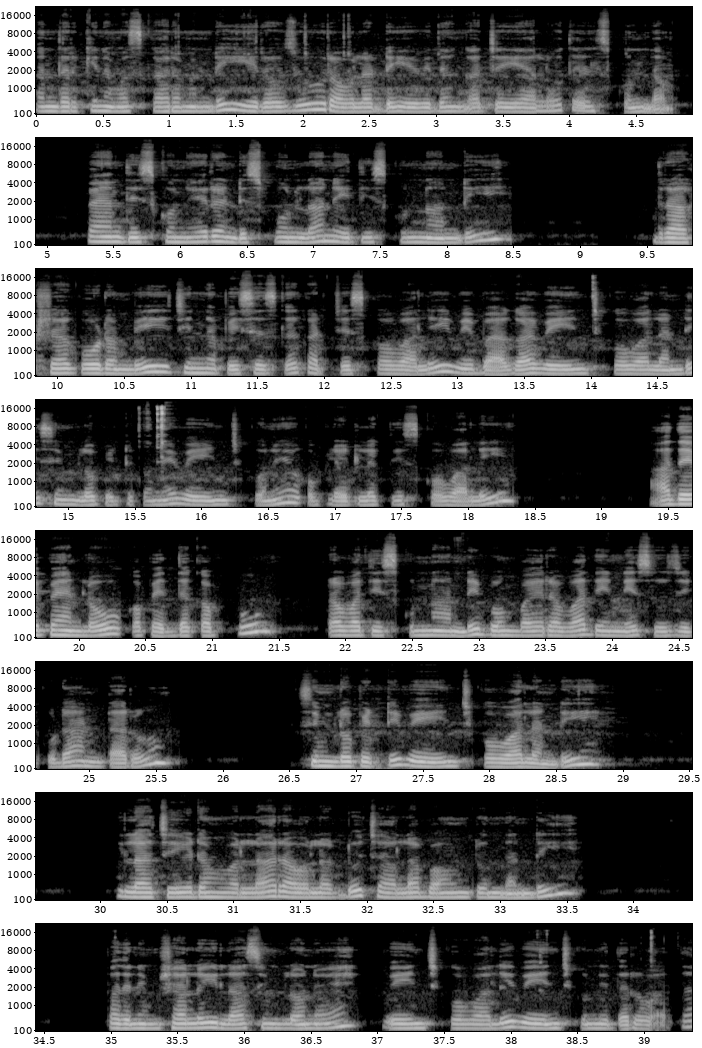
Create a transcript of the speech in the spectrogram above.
అందరికీ నమస్కారం అండి ఈరోజు రవ్వ లడ్డు ఏ విధంగా చేయాలో తెలుసుకుందాం. ప్యాన్ తీసుకొని రెండు స్పూన్ల నెయ్యి తీసుకున్నా అండి ద్రాక్ష గోడంబి చిన్న పీసెస్గా కట్ చేసుకోవాలి. ఇవి బాగా వేయించుకోవాలండి. సిమ్లో పెట్టుకొని వేయించుకొని ఒక ప్లేట్లోకి తీసుకోవాలి. అదే ప్యాన్లో ఒక పెద్ద కప్పు రవ్వ తీసుకున్నా అండి బొంబాయి రవ్వ దీన్ని సూజీ కూడా అంటారు. సిమ్లో పెట్టి వేయించుకోవాలండి. ఇలా చేయడం వల్ల రవ్వ లడ్డు చాలా బాగుంటుందండి. పది నిమిషాలు ఇలా సిమ్లోనే వేయించుకోవాలి. వేయించుకున్న తర్వాత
